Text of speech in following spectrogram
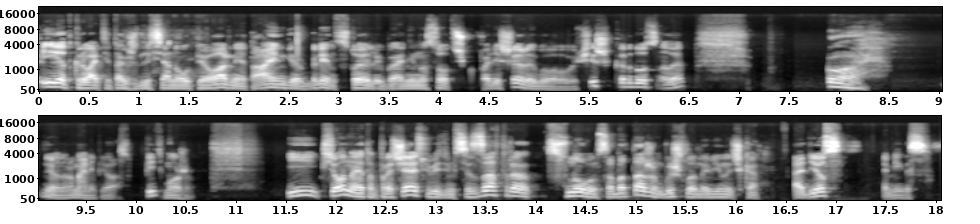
И открывайте также для себя новую пивоварню, это Айнгер. Блин, стоили бы они на соточку подешевле, было бы вообще шикардосно, да? Ой. Не, нормальный пивас. Пить можем. И все, на этом прощаюсь. Увидимся завтра. С новым саботажем вышла новиночка. Адьос, амигос.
